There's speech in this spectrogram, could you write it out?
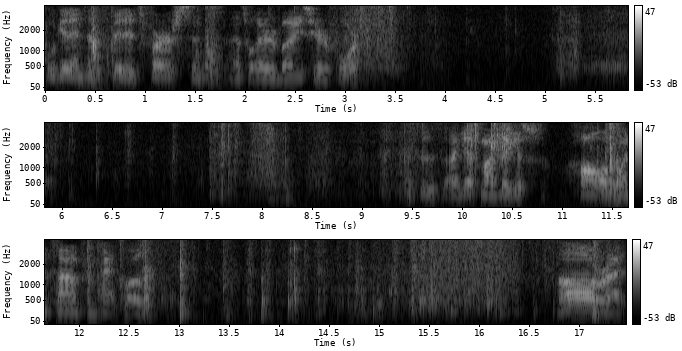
we'll get into the fitteds first since that's what everybody's here for. This is, I guess, my biggest haul at one time from Hat Club. Alright.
